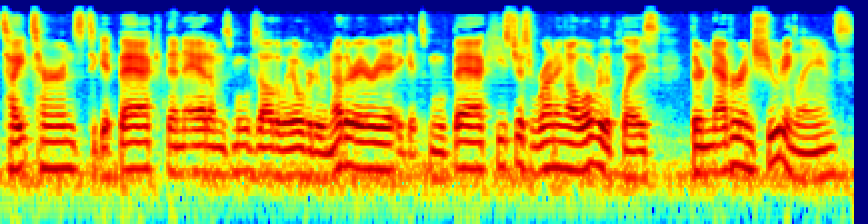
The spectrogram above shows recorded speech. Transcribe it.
tight turns to get back. Then Adams moves all the way over to another area. It gets moved back. He's just running all over the place. They're never in shooting lanes,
